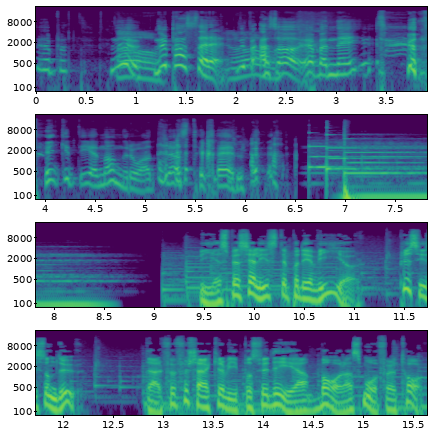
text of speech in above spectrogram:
Jag bara, nu, Ja. nu passar det! Nu, alltså, jag bara nej, jag tänker inte ge någon råd, lös det själv. Vi är specialister på det vi gör, precis som du. Därför försäkrar vi på Swedea bara småföretag,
